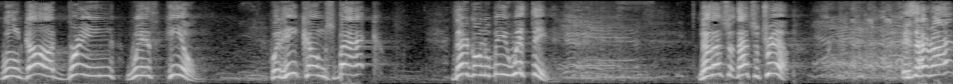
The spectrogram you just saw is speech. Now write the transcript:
will God bring with him. When he comes back, they're going to be with him. Now that's a, that's a trip. Is that right?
